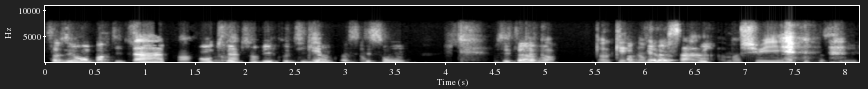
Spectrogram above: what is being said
Ça faisait vraiment partie de son, entre guillemets, quotidien, quoi. C'était son, c'était avant. Ok, Après, elle a- ça, oui. moi je suis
